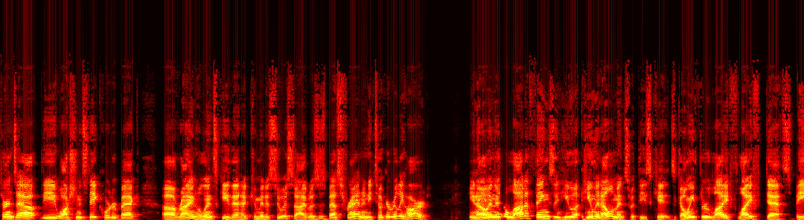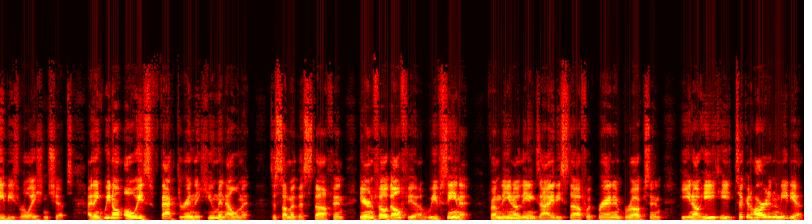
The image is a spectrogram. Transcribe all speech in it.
Turns out the Washington State quarterback, uh, Ryan Hilinski that had committed suicide was his best friend, and he took it really hard you know and there's a lot of things in hu- human elements with these kids going through life life deaths babies relationships. I think we don't always factor in the human element to some of this stuff. And here in philadelphia we've seen it from the you know the mm-hmm. anxiety stuff with brandon brooks. And he you know he he took it hard in the media.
